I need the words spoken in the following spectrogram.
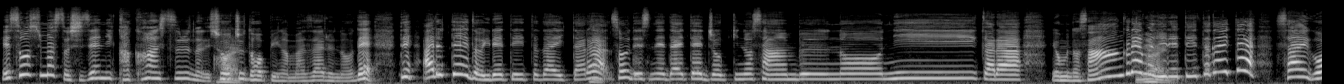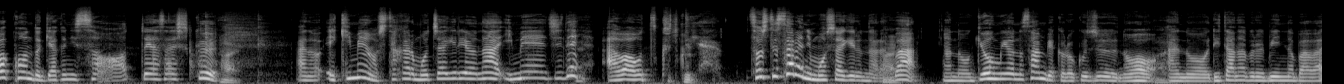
えそうしますと自然に攪拌するので、焼酎とホッピーが混ざるので、で、ある程度入れていただいたら、そうですね、だいたいジョッキの3分の2から4分の3ぐらいまで入れていただいたら、最後は今度逆にそーっと優しく、あ。はい。あの、液面を下から持ち上げるようなイメージで泡を作ってやる。そしてさらに申し上げるならば、あの、業務用の360の、はいあの、リターナブル瓶の場合、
